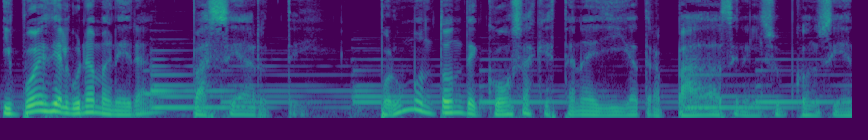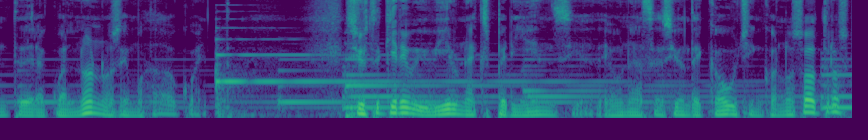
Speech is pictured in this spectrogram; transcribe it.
Y puedes de alguna manera pasearte por un montón de cosas que están allí atrapadas en el subconsciente de la cual no nos hemos dado cuenta. Si usted quiere vivir una experiencia de una sesión de coaching con nosotros,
